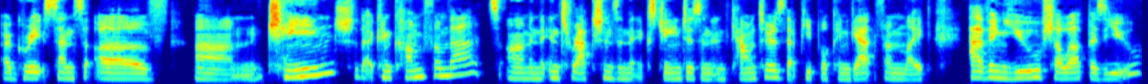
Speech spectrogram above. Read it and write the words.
a great sense of um, change that can come from that um, and the interactions and the exchanges and encounters that people can get from like having you show up as you.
